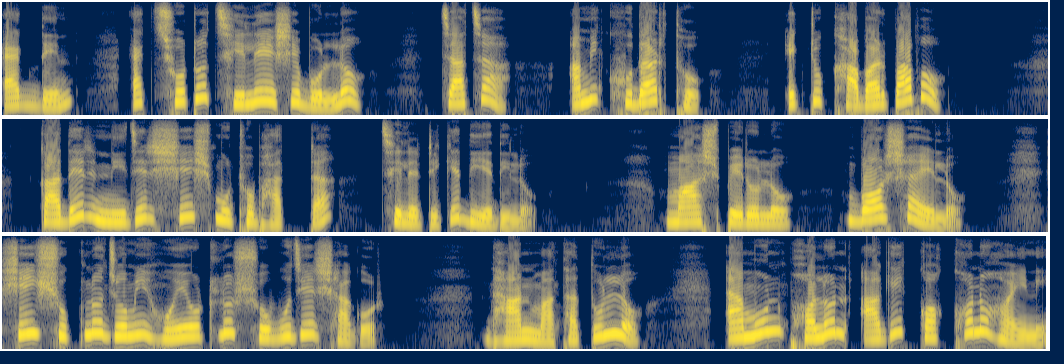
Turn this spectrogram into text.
একদিন এক ছোট ছেলে এসে বলল, চাচা, আমি ক্ষুধার্থ একটু খাবার পাব? কাদের নিজের শেষ মুঠো ভাতটা ছেলেটিকে দিয়ে দিল। মাস পেরোল, বর্ষা এলো, সেই শুকনো জমি হয়ে উঠল সবুজের সাগর। ধান মাথা তুলল, এমন ফলন আগে কখনো হয়নি।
